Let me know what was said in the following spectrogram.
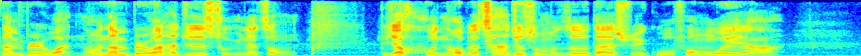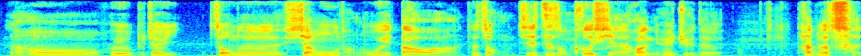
Number One，然后 Number One 它就是属于那种。比较浑厚，比较沉，它就是什么热带水果风味啊，然后会有比较重的橡木桶的味道啊，这种其实这种喝起来的话，你会觉得它比较沉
